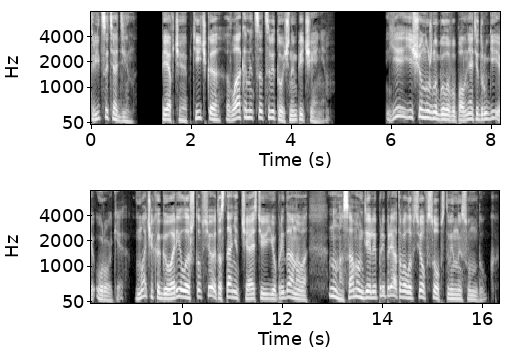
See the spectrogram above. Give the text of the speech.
31. Певчая птичка лакомится цветочным печеньем. Ей еще нужно было выполнять и другие уроки. Мачеха говорила, что все это станет частью ее приданого, но на самом деле припрятывала все в собственный сундук.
